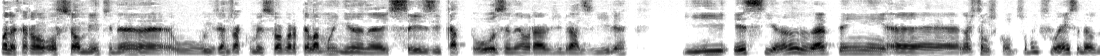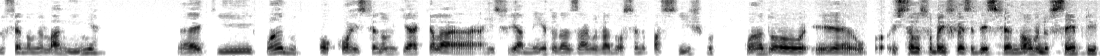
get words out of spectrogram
Olha, Carol, oficialmente, né, o inverno já começou agora pela manhã, né, às 6h14, né, horário de Brasília, e esse ano, né, tem, é, nós estamos com, sob a influência né, do fenômeno Laninha, né, que quando ocorre esse fenômeno, que é aquele resfriamento das águas lá do Oceano Pacífico, quando é, estamos sob a influência desse fenômeno, sempre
